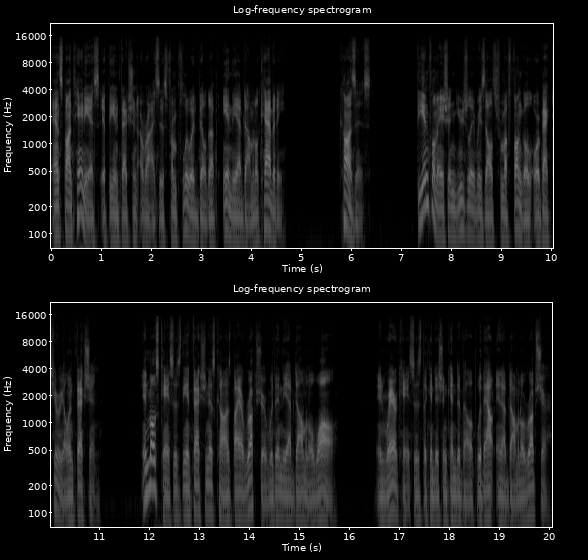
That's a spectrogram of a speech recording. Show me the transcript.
and spontaneous if the infection arises from fluid buildup in the abdominal cavity. Causes The inflammation usually results from a fungal or bacterial infection. In most cases, the infection is caused by a rupture within the abdominal wall. In rare cases, the condition can develop without an abdominal rupture.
